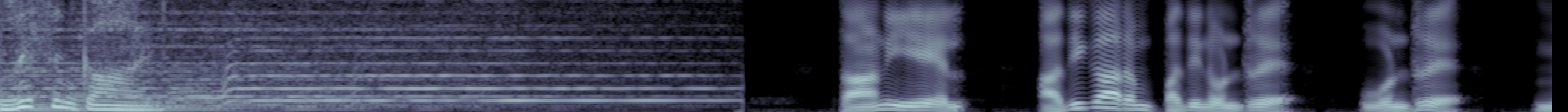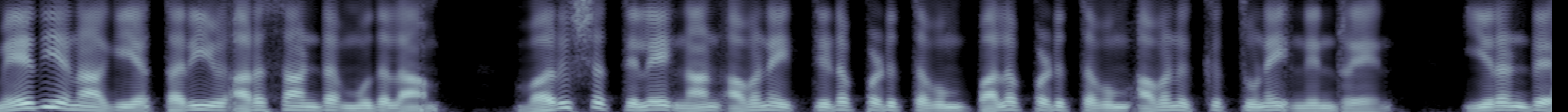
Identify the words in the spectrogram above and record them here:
Listen God. தானியேல் அதிகாரம் பதினொன்று ஒன்று மேதியனாகிய தரியு அரசாண்ட முதலாம் வருஷத்திலே நான் அவனை திடப்படுத்தவும் பலப்படுத்தவும் அவனுக்கு துணை நின்றேன் இரண்டு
